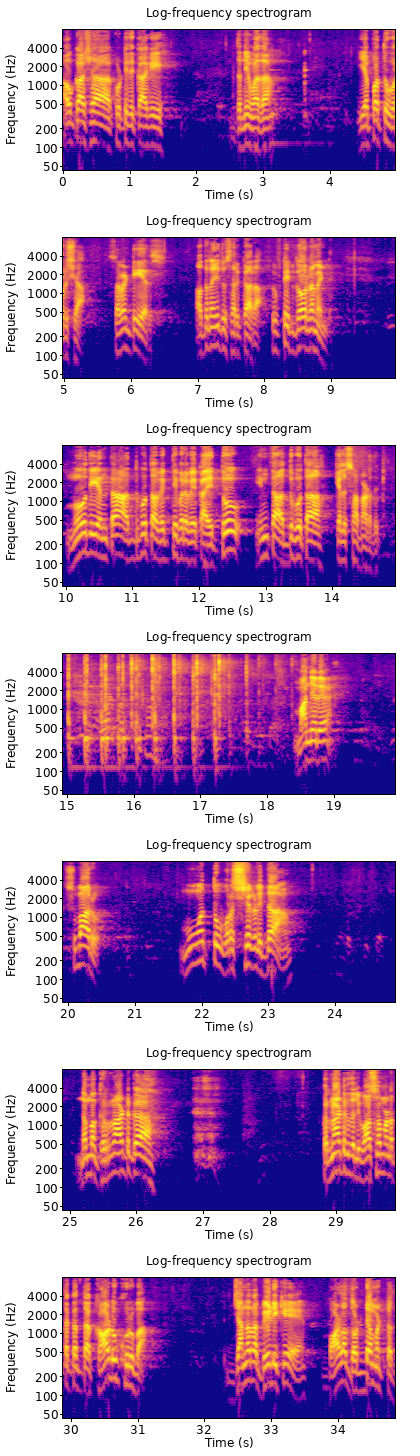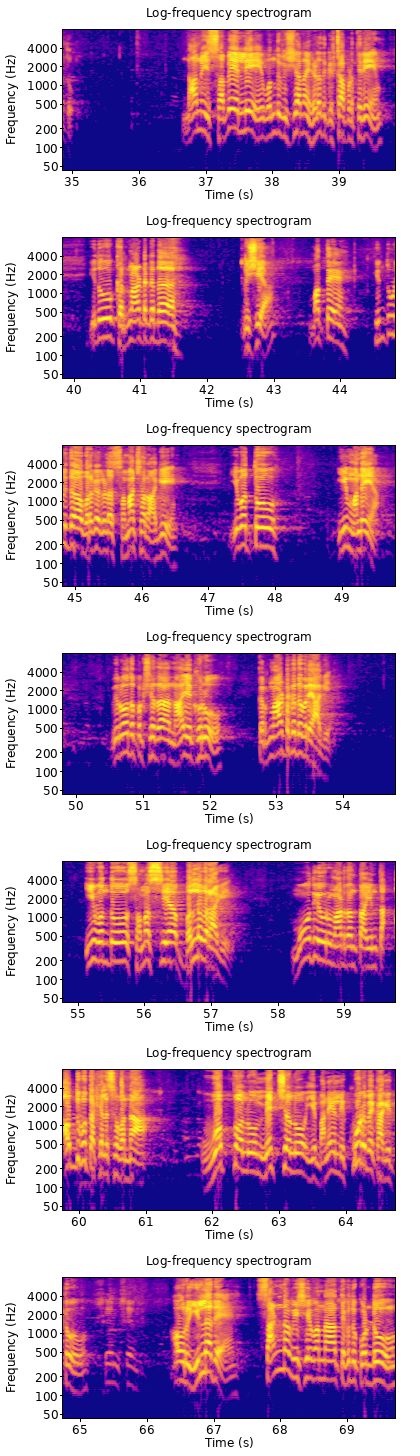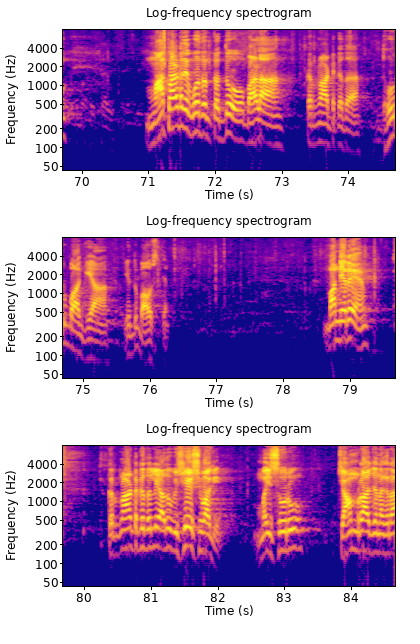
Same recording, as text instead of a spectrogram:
ಅವಕಾಶ ಕೊಟ್ಟಿದ್ದಕ್ಕಾಗಿ ಧನ್ಯವಾದ. ಎಪ್ಪತ್ತು ವರ್ಷ ಸೆವೆಂಟಿ ಇಯರ್ಸ್ ಹದಿನೈದು ಸರ್ಕಾರ ಫಿಫ್ಟೀನ್ ಗೌರ್ನಮೆಂಟ್ ಮೋದಿ ಅಂತ ಅದ್ಭುತ ವ್ಯಕ್ತಿ ಬರಬೇಕಾಯಿತು, ಇಂಥ ಅದ್ಭುತ ಕೆಲಸ ಮಾಡೋದಕ್ಕೆ. ಮಾನ್ಯರೇ, ಸುಮಾರು ಮೂವತ್ತು ವರ್ಷಗಳಿದ್ದ ನಮ್ಮ ಕರ್ನಾಟಕ ಕರ್ನಾಟಕದಲ್ಲಿ ವಾಸ ಮಾಡತಕ್ಕಂಥ ಕಾಡು ಕುರುಬ, ಜನರ ಬೇಡಿಕೆ ಬಹಳ ದೊಡ್ಡ ಮಟ್ಟದ್ದು. ನಾನು ಈ ಸಭೆಯಲ್ಲಿ ಒಂದು ವಿಷಯನ ಹೇಳೋದಕ್ಕೆ ಇಷ್ಟಪಡ್ತೀನಿ. ಇದು ಕರ್ನಾಟಕದ ವಿಷಯ, ಮತ್ತು ಹಿಂದುಳಿದ ವರ್ಗಗಳ ಸಮಾಚಾರ ಆಗಿ, ಇವತ್ತು ಈ ಮನೆಯ ವಿರೋಧ ಪಕ್ಷದ ನಾಯಕರು ಕರ್ನಾಟಕದವರೇ ಆಗಿ, ಈ ಒಂದು ಸಮಸ್ಯೆ ಬಲ್ಲವರಾಗಿ ಮೋದಿಯವರು ಮಾಡಿದಂಥ ಇಂಥ ಅದ್ಭುತ ಕೆಲಸವನ್ನ ಒಪ್ಪಲು ಮೆಚ್ಚಲು ಈ ಮನೆಯಲ್ಲಿ ಕೂರಬೇಕಾಗಿತ್ತು. ಅವರು ಇಲ್ಲದೆ ಸಣ್ಣ ವಿಷಯವನ್ನ ತೆಗೆದುಕೊಂಡು ಮಾತಾಡದೆ ಹೋದಂಥದ್ದು ಬಹಳ ಕರ್ನಾಟಕದ ದೌರ್ಭಾಗ್ಯ ಎಂದು ಭಾವಿಸ್ತೇನೆ. ಮಾನ್ಯರೇ ಕರ್ನಾಟಕದಲ್ಲಿ ಅದು ವಿಶೇಷವಾಗಿ ಮೈಸೂರು ಚಾಮರಾಜನಗರ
